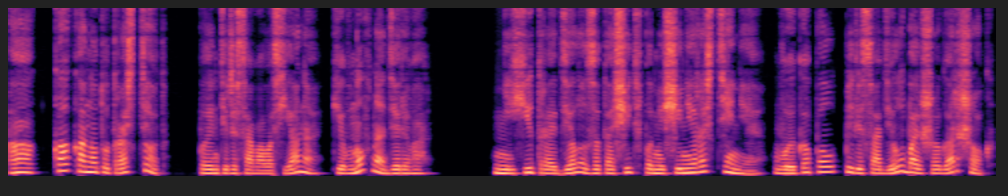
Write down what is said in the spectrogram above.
«А как оно тут растет? — поинтересовалась Яна, кивнув на дерево. Нехитрое дело затащить в помещение растение. Выкопал, пересадил в большой горшок.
